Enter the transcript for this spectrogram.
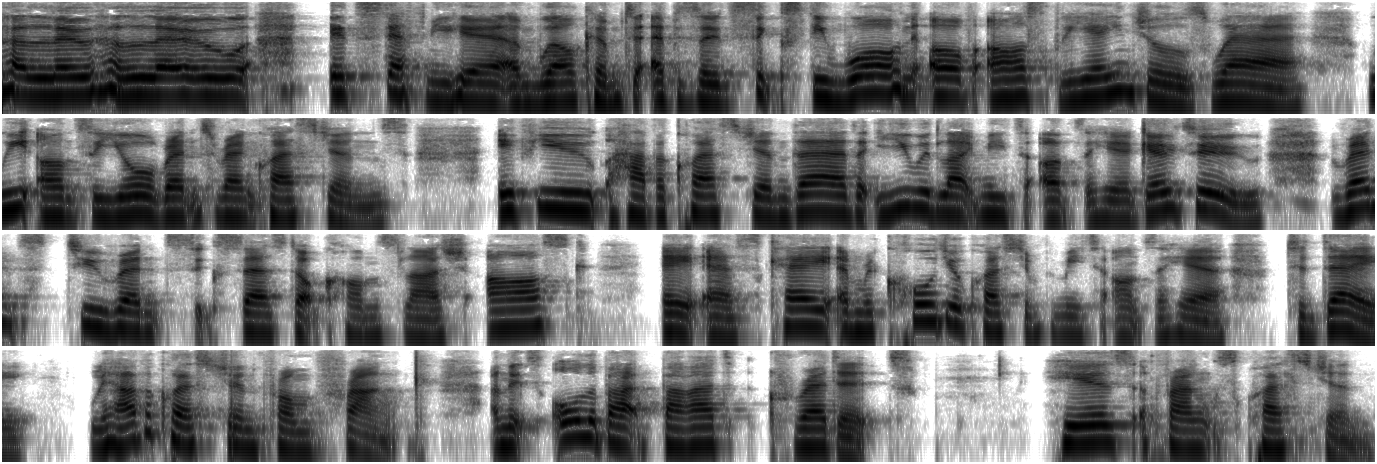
hello, hello. It's Stephanie here, and welcome to episode 61 of Ask the Angels, where we answer your rent to rent questions. If you have a question there that you would like me to answer here, go to rent to rentsuccess.com slash ask ask and record your question for me to answer here today. We have a question from Frank, and it's all about bad credit. Here's Frank's question.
